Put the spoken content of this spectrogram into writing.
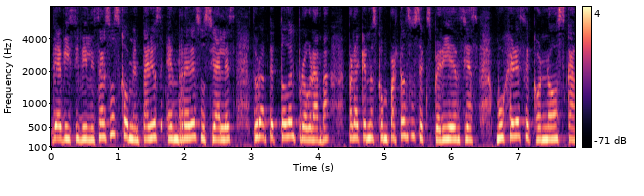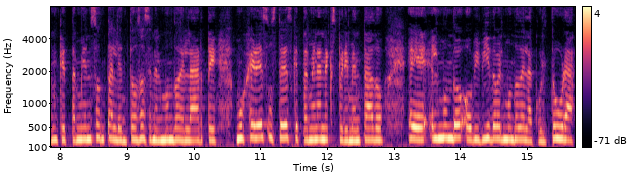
de visibilizar sus comentarios en redes sociales durante todo el programa para que nos compartan sus experiencias, mujeres que conozcan, que también son talentosas en el mundo del arte, mujeres ustedes que también han experimentado eh, el mundo o vivido el mundo de la cultura,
